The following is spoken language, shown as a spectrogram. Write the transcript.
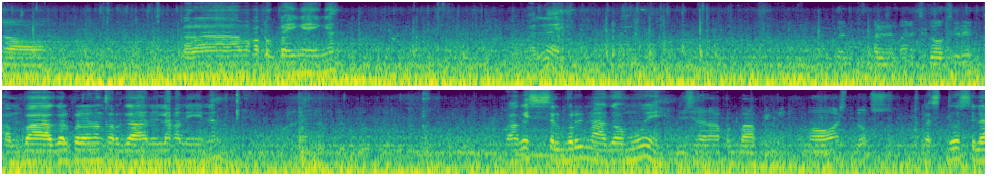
Oo. para makapagpahinga-hinga. Wala eh. Ano 12 rin. Ang bagal pala ng kargahan nila kanina. Bagay si Salvo rin maaga umuwi. Hindi sila nakapag-bumping eh. Oo, alas dos. Alas dos sila,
